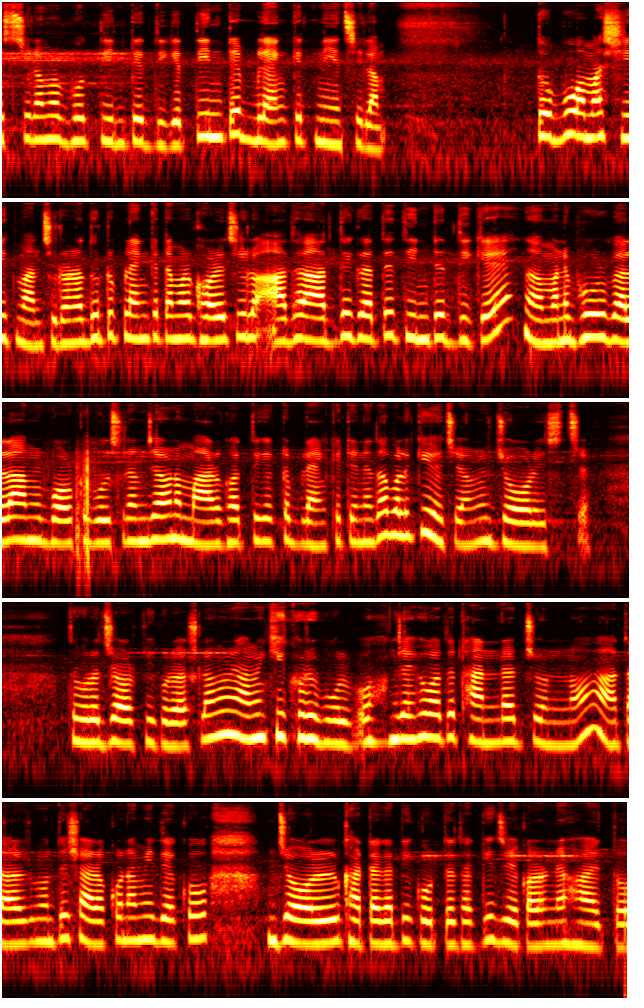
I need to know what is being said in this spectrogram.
এসেছিল আমার ভোর তিনটের দিকে। তিনটে ব্ল্যাঙ্কেট নিয়েছিলাম। তবু আমার শীত মানছিল না। দুটো ব্ল্যাঙ্কেট আমার ঘরে ছিল, আধা আর্ধেক রাতে তিনটের দিকে মানে ভোরবেলা আমি বরকে বলছিলাম, যাও না, মার ঘর থেকে একটা ব্ল্যাঙ্কেট এনে দাও। বলে, কী হয়েছে? আমার জ্বর এসছে। তো বলে, জ্বর কী করে আসলাম আমি কী করে বলব? যাই হোক, অত ঠান্ডার জন্য, আর তার মধ্যে সারাক্ষণ আমি, দেখো, জল ঘাটাঘাটি করতে থাকি, যে কারণে হয়তো,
